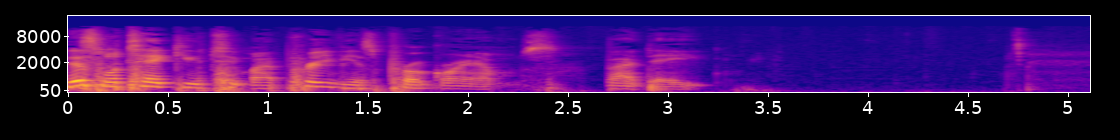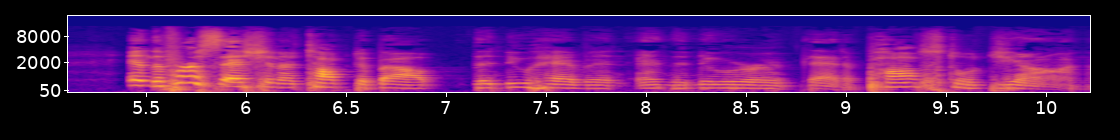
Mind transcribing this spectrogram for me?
This will take you to my previous programs by date. In the first session, I talked about the new heaven and the new earth that Apostle John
